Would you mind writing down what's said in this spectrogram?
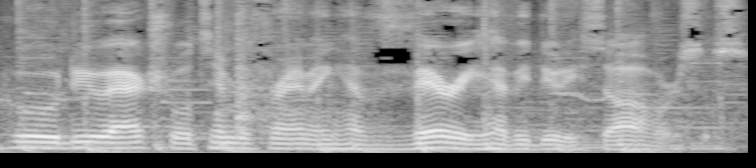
who do actual timber framing have very heavy duty sawhorses.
